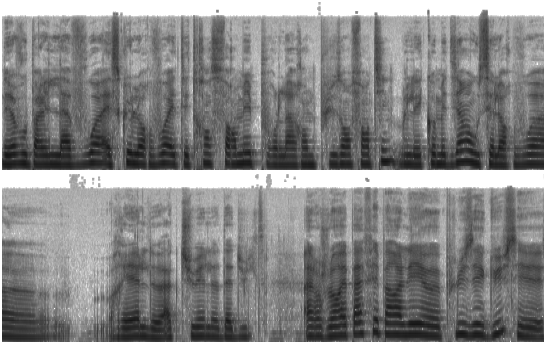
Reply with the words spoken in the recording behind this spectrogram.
D'ailleurs, vous parlez de la voix. Est-ce que leur voix a été transformée pour la rendre plus enfantine, les comédiens, ou c'est leur voix réelle, actuelle, d'adulte? Alors, je leur ai pas fait parler plus aigu, c'est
